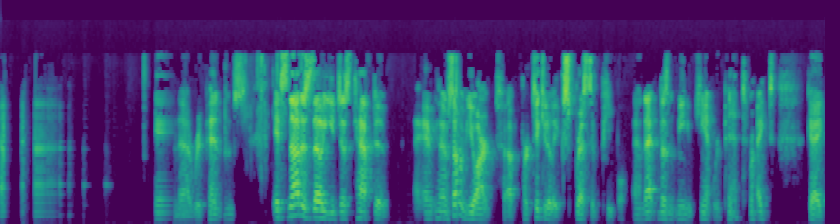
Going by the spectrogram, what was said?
uh, in uh, repentance. It's not as though you just have to. And, some of you aren't particularly expressive people, and that doesn't mean you can't repent, right? Okay.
